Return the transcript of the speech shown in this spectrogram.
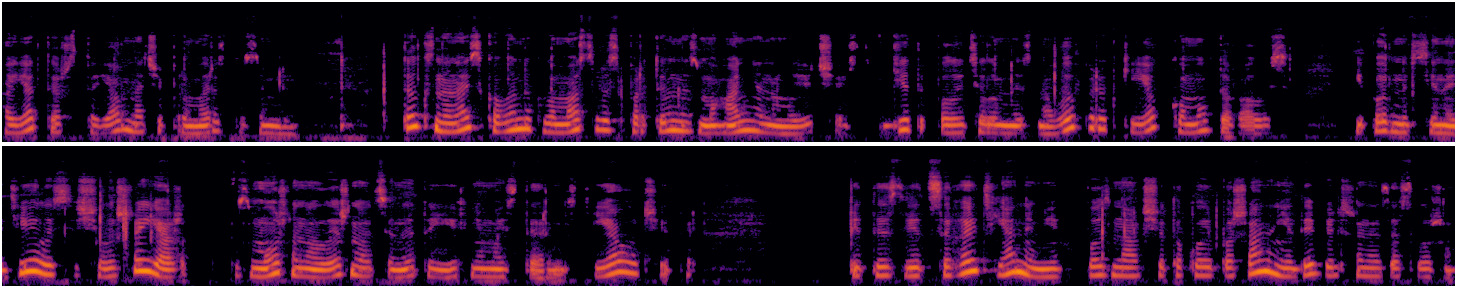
а я теж стояв, наче примерз до землі. Так зненацька виникло масове спортивне змагання на мою честь. Діти полетіли вниз на випередки, як кому вдавалося, і певне всі надіялися, що лише я зможу належно оцінити їхню майстерність. Я учитель. Піти звідси геть я не міг, бо знав, що такої пошани ніде більше не заслужу.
